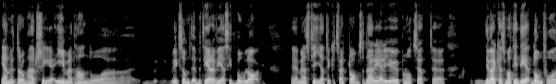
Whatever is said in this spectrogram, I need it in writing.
en av de här tre i och med att han då eh, liksom debiterar via sitt bolag. Eh, Medan Fia tycker tvärtom. Så där är det ju på något sätt, eh, det verkar som att det är det, de två,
